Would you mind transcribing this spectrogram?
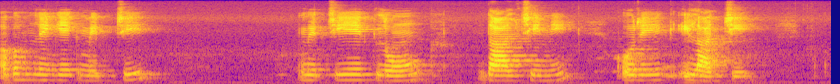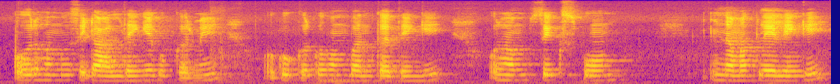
अब हम लेंगे एक मिर्ची। मिर्ची, एक लौंग, दालचीनी और एक इलायची। और हम उसे डाल देंगे कुकर में और कुकर को हम बंद कर देंगे और हम सिक्स स्पून नमक ले लेंगे।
